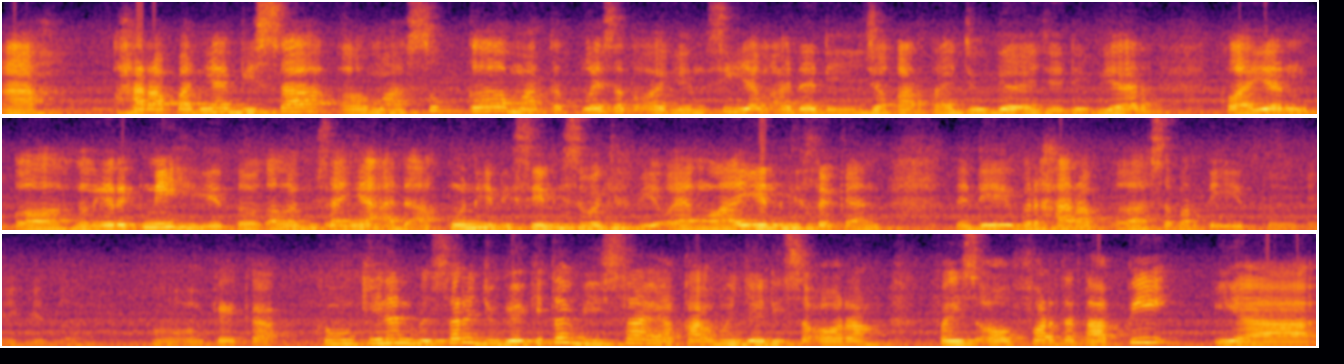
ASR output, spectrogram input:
nah harapannya bisa eh, masuk ke marketplace atau agensi yang ada di Jakarta juga. Jadi biar klien eh, ngelirik nih gitu. Kalau misalnya ada aku nih di sini sebagai VO yang lain gitu kan. Jadi berharap eh, seperti itu kayak gitu. Oh, Oke kak, kemungkinan besar juga kita bisa ya kak menjadi seorang voice over, tetapi ya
